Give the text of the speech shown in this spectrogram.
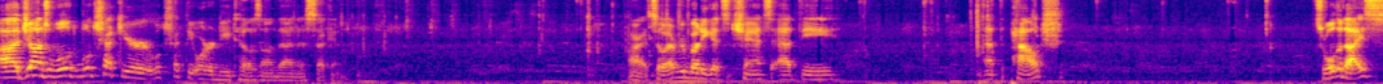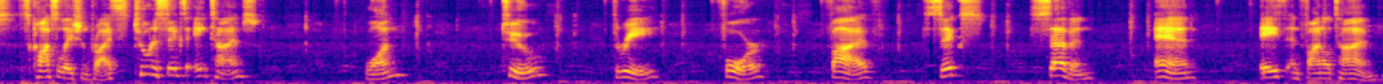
Uh, Johns, we'll we'll check your we'll check the order details on that in a second. All right, so everybody gets a chance at the at the pouch. Let's roll the dice. It's a consolation prize. Two and a six, eight times. One, two, three, four, five, six, seven, and eighth and final time.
